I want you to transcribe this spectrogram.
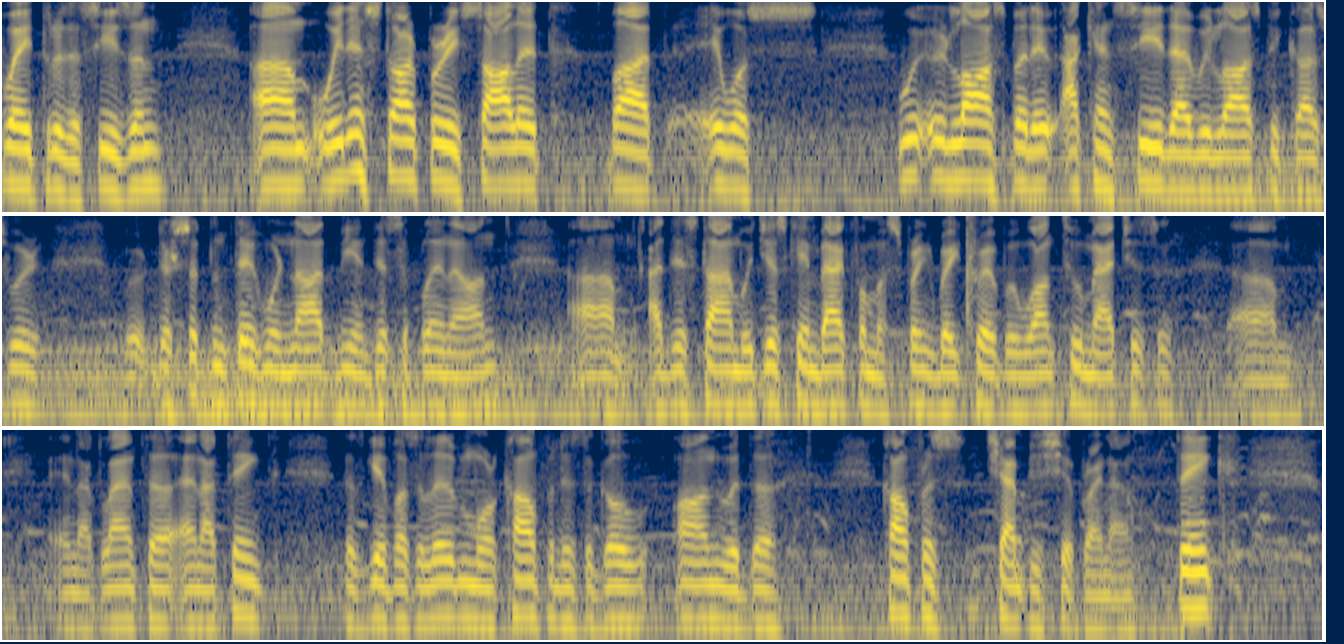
way through the season. Um, we didn't start pretty solid, but it was we lost. But it, I can see that we lost because we're, we're there's certain things we're not being disciplined on. Um, at this time, we just came back from a spring break trip. We won two matches um, in Atlanta, and I think that's give us a little bit more confidence to go on with the conference championship right now. Think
